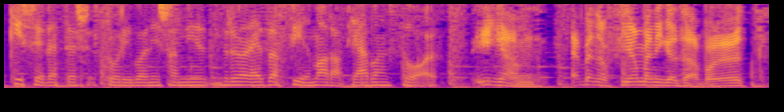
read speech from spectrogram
kísérletes sztoriban is, amiről ez a film alapjában szól. Igen, ebben a filmben igazából öt,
